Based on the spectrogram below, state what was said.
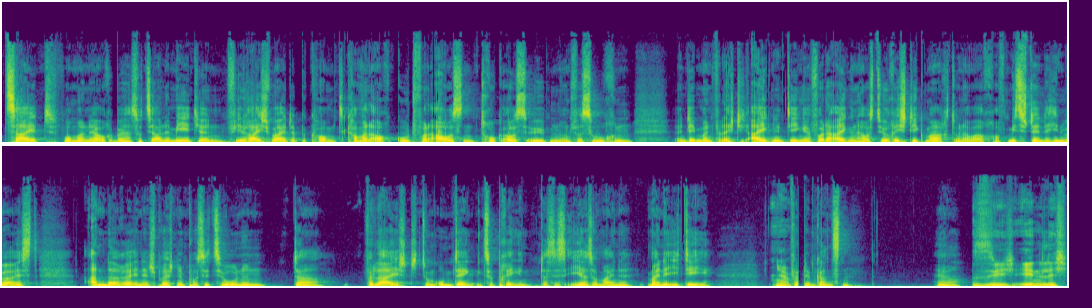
Zeit, wo man ja auch über soziale Medien viel Reichweite bekommt, kann man auch gut von außen Druck ausüben und versuchen, indem man vielleicht die eigenen Dinge vor der eigenen Haustür richtig macht und aber auch auf Missstände hinweist, andere in entsprechenden Positionen da vielleicht zum Umdenken zu bringen. Das ist eher so meine, meine Idee ja. von dem Ganzen. Ja. Sehe ich ähnlich.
